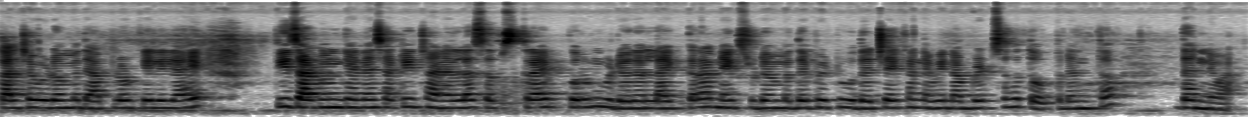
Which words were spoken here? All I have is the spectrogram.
कालच्या व्हिडिओमध्ये अपलोड केलेली आहे. ती जाणून घेण्यासाठी चॅनलला सबस्क्राईब करून व्हिडिओला लाईक करा. नेक्स्ट व्हिडिओमध्ये भेटू. उद्याच्या एका नवीन अपडेटसह तोपर्यंत धन्यवाद.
